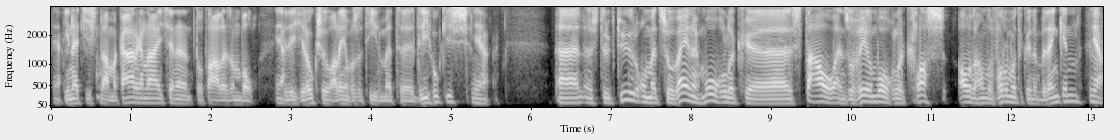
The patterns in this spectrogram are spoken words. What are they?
Ja. Die netjes naar elkaar genaaid zijn en het totaal is een bol. Ja. Dit is hier ook zo, alleen was het hier met eh, drie hoekjes. En een structuur om met zo weinig mogelijk uh, staal en zoveel mogelijk glas allerhande vormen te kunnen bedenken, Ja.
